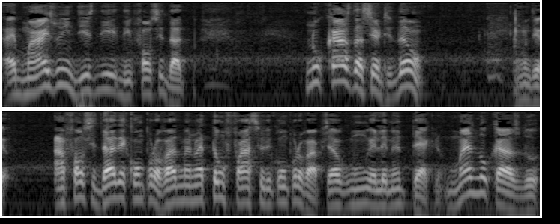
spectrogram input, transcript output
é mais um indício de, de falsidade. No caso da certidão, a falsidade é comprovada, mas não é tão fácil de comprovar, precisa de algum elemento técnico. Mas no caso do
